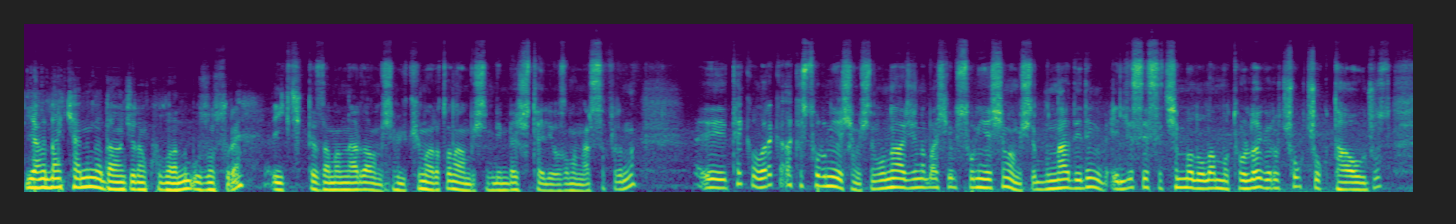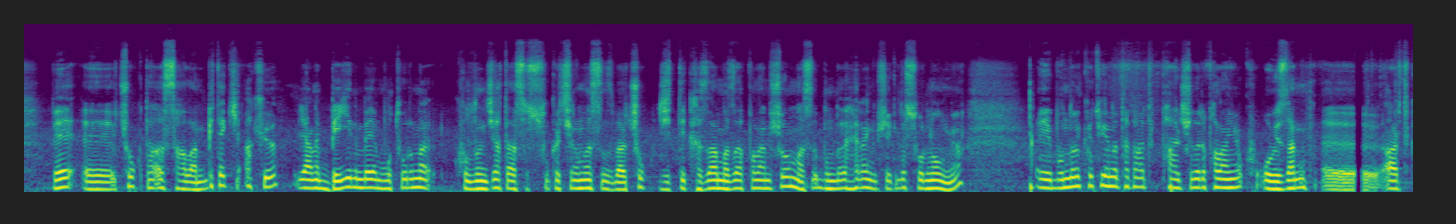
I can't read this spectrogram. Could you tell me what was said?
yani ben kendim de daha önceden kullandım uzun süre. İlk çıktığı zamanlarda almıştım. Yükü maraton almıştım 1500 TL o zamanlar sıfırını. E, tek olarak akü sorunu yaşamıştım. Onun haricinde başka bir sorun yaşamamıştım. Bunlar dediğim gibi 50 cc Çin malı olan motorlara göre çok çok daha ucuz ve e, çok daha sağlam. Bir tek akü yani beyin ve motoruna kullanıcı hatası su kaçırmasınız veya çok ciddi kaza maza falan bir şey olmasa bunda herhangi bir şekilde sorun olmuyor. E, bunların kötü yanı tabii artık parçaları falan yok. O yüzden e, artık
